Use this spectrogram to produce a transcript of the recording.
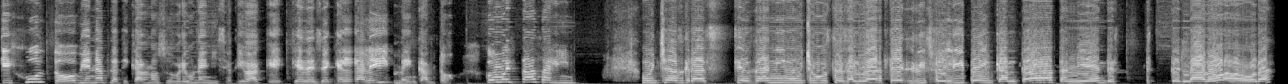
que justo viene a platicarnos sobre una iniciativa que, que desde que la ley me encantó. ¿Cómo estás, Aline? Muchas gracias, Dani. Mucho gusto de saludarte. Luis Felipe, encantada también de este lado ahora.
